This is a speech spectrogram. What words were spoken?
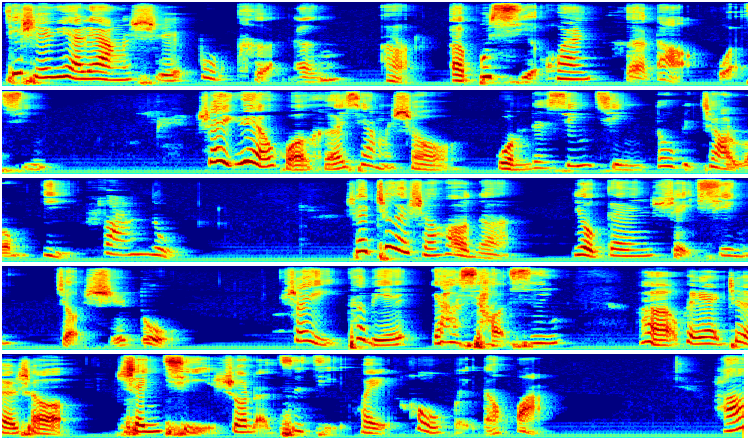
其实月亮是不可能呃呃不喜欢合到火星，所以月火合相时候。我们的心情都比较容易发怒，所以这个时候呢，又跟水星九十度，所以特别要小心，呃，会在这个时候生气，说了自己会后悔的话。好，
